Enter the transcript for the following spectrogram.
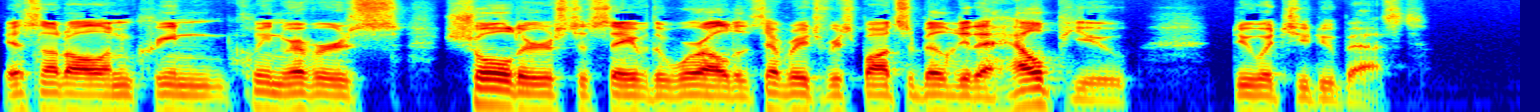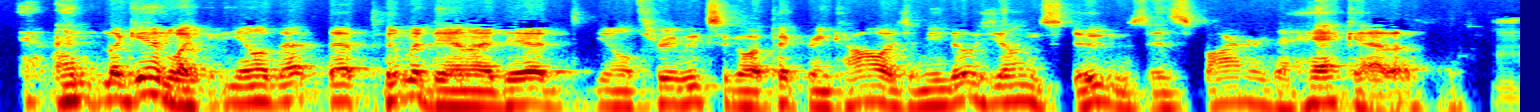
it's not all on Clean Clean River's shoulders to save the world. It's everybody's responsibility to help you do what you do best. And again, like you know that that Puma Den I did you know three weeks ago at Pickering College. I mean those young students inspired the heck out of. Mm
